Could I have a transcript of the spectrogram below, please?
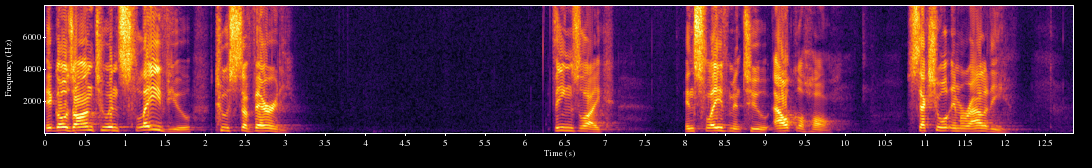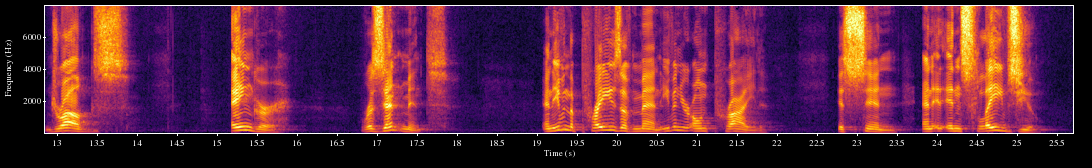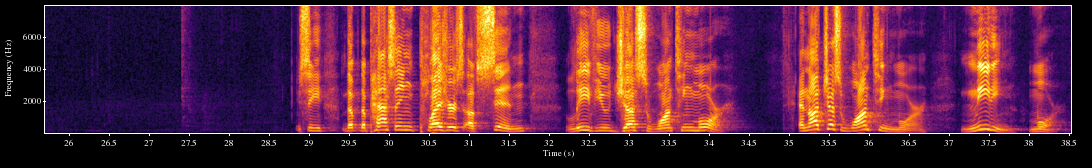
It goes on to enslave you to severity. Things like enslavement to alcohol, sexual immorality, drugs, anger, resentment, and even the praise of men, even your own pride, is sin and it enslaves you. You see, the, the passing pleasures of sin leave you just wanting more. And not just wanting more, needing more.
